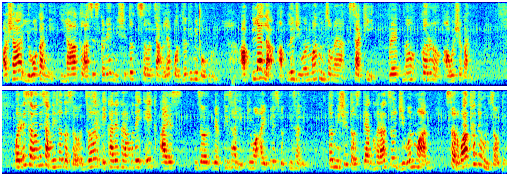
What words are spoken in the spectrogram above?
अशा युवकांनी ह्या क्लासेसकडे निश्चितच चांगल्या पद्धतीने बघून आपल्याला आपलं जीवनमान उंचवण्यासाठी प्रयत्न करणं आवश्यक आहे. परेश सरांनी सांगितलं तसं जर एखाद्या घरामध्ये एक आय एस जर व्यक्ती झाली किंवा आय पी एस व्यक्ती झाली तर निश्चितच त्या घराचं जीवनमान सर्वार्थाने उंचावते.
